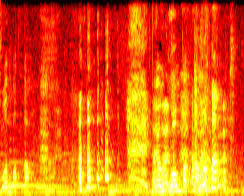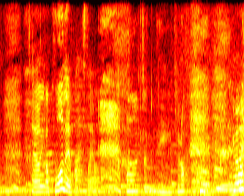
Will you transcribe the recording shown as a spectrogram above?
구원받다. 자영 구원받다. 자영이가 구원을 받았어요. 아 어쩐지 교회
